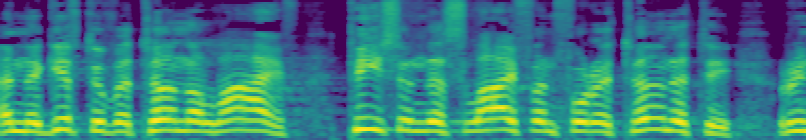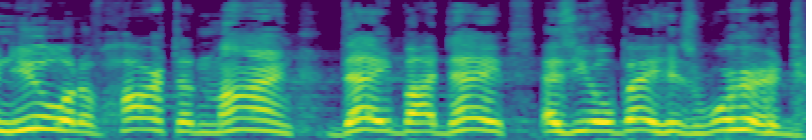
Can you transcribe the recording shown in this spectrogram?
and the gift of eternal life, peace in this life and for eternity, renewal of heart and mind day by day as you obey His word.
